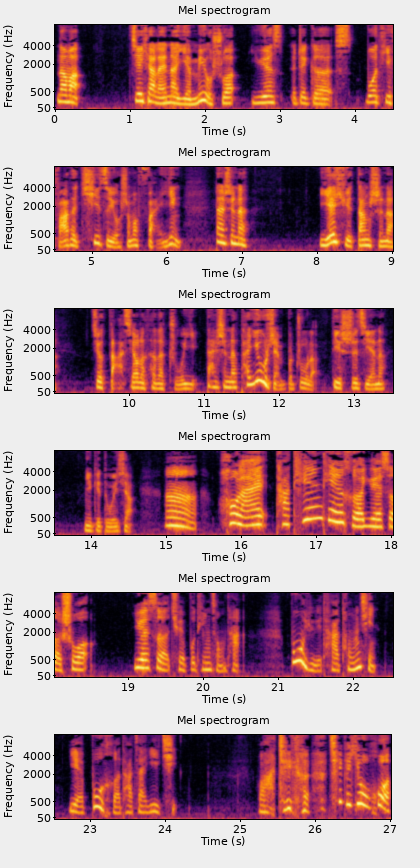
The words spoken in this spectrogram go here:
那么接下来呢，也没有说约这个波提乏的妻子有什么反应，但是呢，也许当时呢就打消了他的主意，但是呢，他又忍不住了。第十节呢，你给读一下。嗯，后来他天天和约瑟说，约瑟却不听从他，不与他同寝，也不和他在一起。哇，这个这个诱惑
